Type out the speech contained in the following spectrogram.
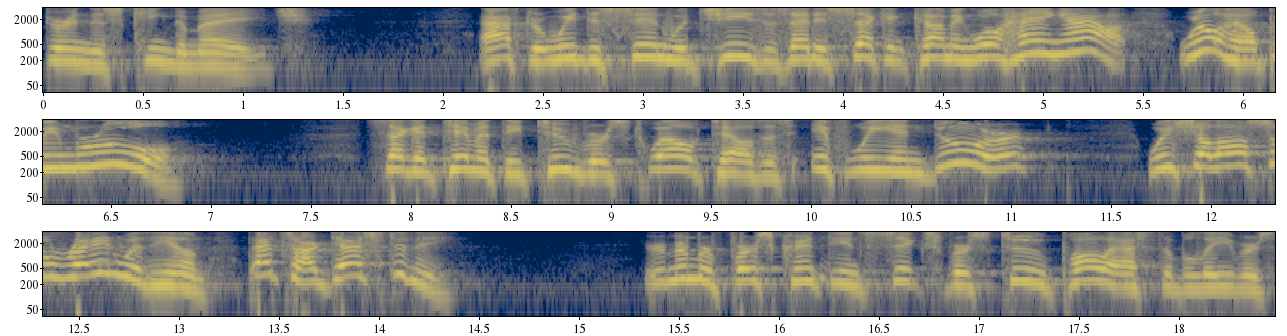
during this kingdom age. After we descend with Jesus at his second coming, we'll hang out, we'll help him rule. 2 Timothy 2, verse 12 tells us, If we endure, we shall also reign with him. That's our destiny. You remember 1 Corinthians 6, verse 2, Paul asked the believers,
